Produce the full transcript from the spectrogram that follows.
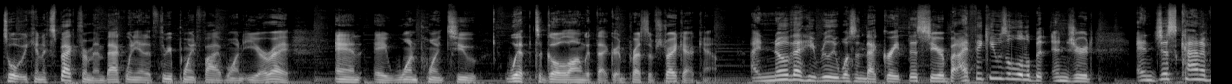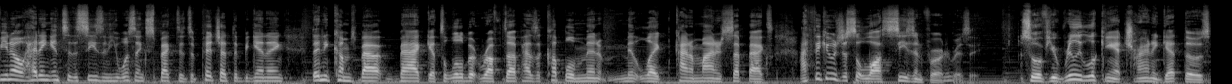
to what we can expect from him back when he had a 3.51 ERA and a 1.2 whip to go along with that impressive strikeout count. I know that he really wasn't that great this year, but I think he was a little bit injured and just kind of, you know, heading into the season, he wasn't expected to pitch at the beginning. Then he comes back, back gets a little bit roughed up, has a couple minute, like kind of minor setbacks. I think it was just a lost season for Odorizzi. So if you're really looking at trying to get those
